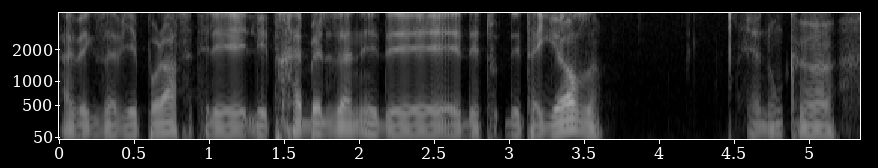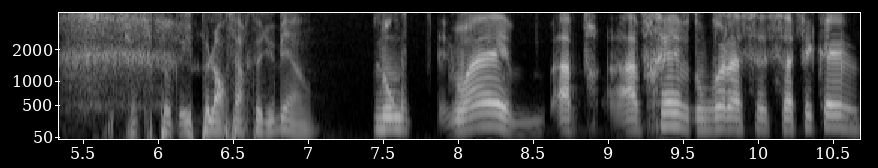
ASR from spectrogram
avec Xavier Pollard, c'était les, les, très belles années des, des, des Tigers. Donc, c'est sûr qu'il peut, il peut leur faire que du bien. Hein. Donc, ouais, après, donc voilà, ça, fait quand même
